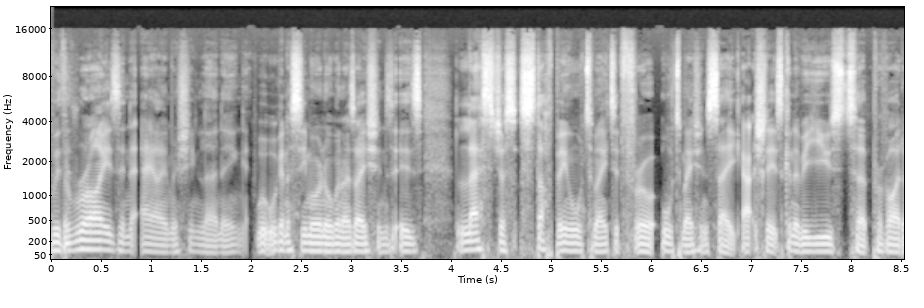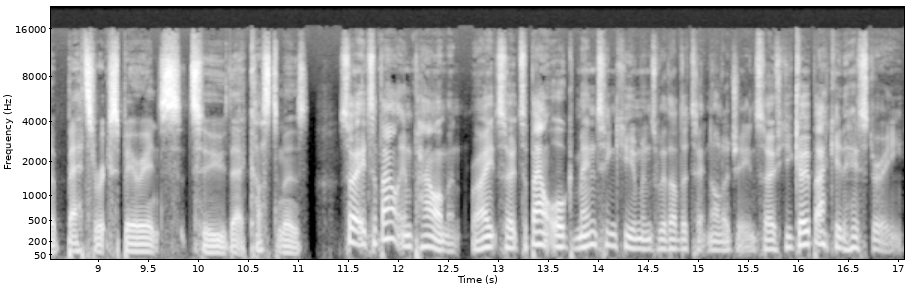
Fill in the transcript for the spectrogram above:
with the rise in AI machine learning, what we're going to see more in organizations is less just stuff being automated for automation's sake? Actually, it's going to be used to provide a better experience to their customers. So it's about empowerment, right? So it's about augmenting humans with other technology. And so if you go back in history,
